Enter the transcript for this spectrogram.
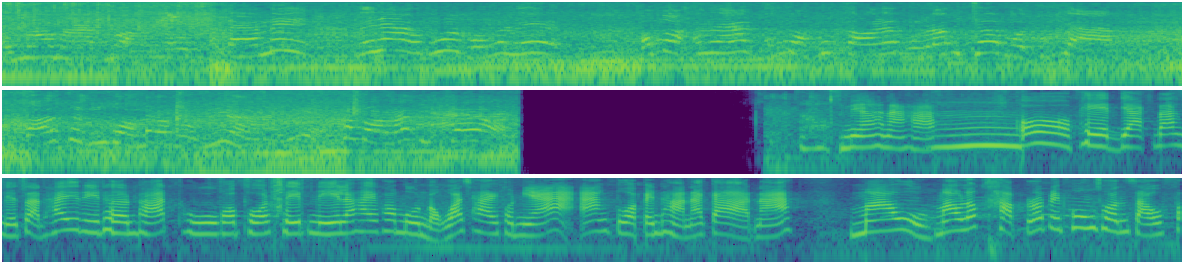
ผมเอามาผมบอกแต่ไม่ไม่น่ามาพูดผมวันนี้ผมบอกเขาแล้วผมบอกทุกตอนแล้วผมรับผิดชอบหมดทุกอย่างสอนสึกของผมกับผมเนี่ยก็บอกรับผิดชอบเนี่ยนะคะ โอ้ เพจอยากดังเดี๋ยวจัดให้รีเทิร์นพาร์ททูเขาโพสต์คลิปนี้แล้วให้ข้อมูลบอกว่าชายคนนี้อ้างตัวเป็นฐานอากาศนะ เมาเมาแล้วขับรถไปพุ่งชนเสาไฟ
